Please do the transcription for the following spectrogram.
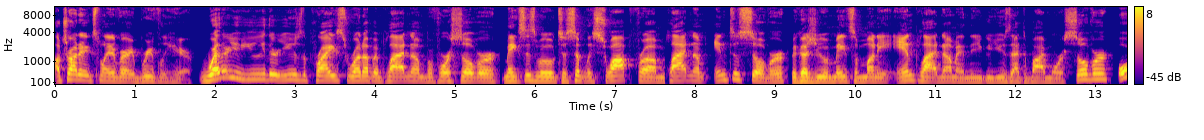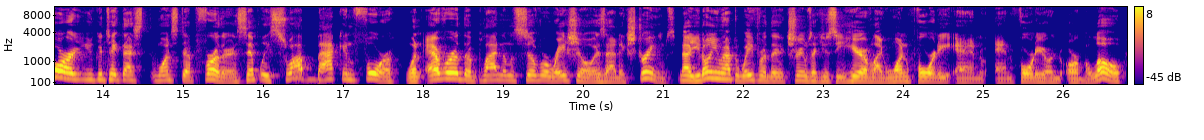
I'll try to explain it very briefly here. Whether you either use the price run up in platinum before silver makes this move to simply swap from platinum into silver because you have made some money in platinum and then you can use that to buy more silver, or you can take that one step further and simply swap back and forth whenever the platinum silver ratio is at extremes. Now, you don't even have to wait for the extremes like you see here of like 140 and, and 40 or, or below,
